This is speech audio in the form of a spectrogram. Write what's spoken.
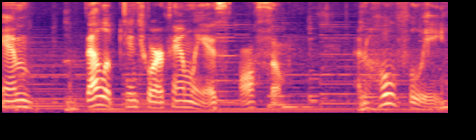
enveloped into our family is awesome. And hopefully,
